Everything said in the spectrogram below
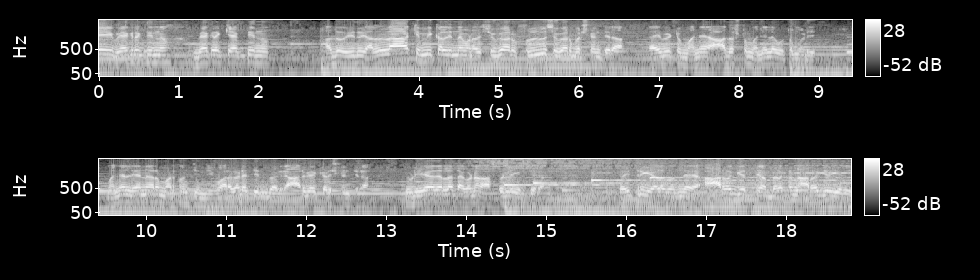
ಏಯ್, ಬೇಕ್ರಿಗೆ ತಿನ್ನು, ಬೇಕ್ರಿಗೆ ಕೇಕ್ ತಿನ್ನು. ಅದು, ಇದು ಎಲ್ಲ ಕೆಮಿಕಲ್ ಇಂದ ಮಾಡೋದು. ಶುಗರ್ ಫುಲ್ ಶುಗರ್ ಬರ್ಸ್ಕೊಂತೀರಾ. ದಯವಿಟ್ಟು ಮನೆ, ಆದಷ್ಟು ಮನೆಯಲ್ಲೇ ಊಟ ಮಾಡಿ. ಮನೇಲಿ ಏನಾರು ಮಾಡ್ಕೊಂಡು ತಿನ್ನಿ. ಹೊರಗಡೆ ತಿನ್ಬೇಡ್ರಿ. ಆರೋಗ್ಯ ಕೆಡಿಸ್ಕೊಂತೀರ ದುಡಿಯೋದೆಲ್ಲ ತಗೊಂಡು ಹಾಸ್ಪಿಟ್ಲಿಗೆ ಇರ್ತೀರಾ ರೈತರಿಗೆ ಹೇಳೋದೊಂದೇ ಆರೋಗ್ಯ ಬೆಳ್ಕೊಂಡು ಇರಿ.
